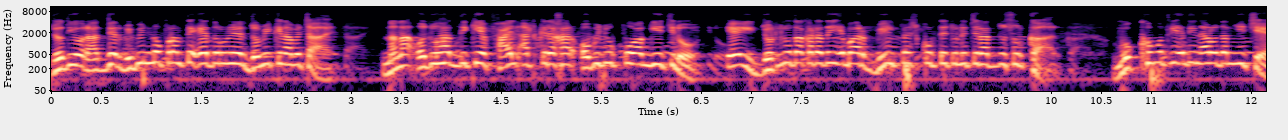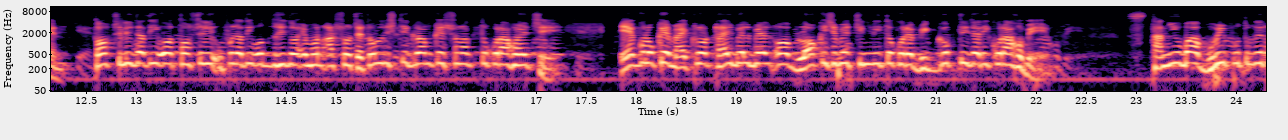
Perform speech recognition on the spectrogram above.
যদিও রাজ্যের বিভিন্ন প্রান্তে এ ধরনের জমি কেনা বেচায়। নানা অজুহাত দিকে ফাইল আটকে রাখার অভিযোগ পাওয়া গিয়েছিল। এই জটিলতা কাটাতেই এবার বিল পেশ করতে চলেছে রাজ্য সরকার। মুখ্যমন্ত্রী এদিন আরও জানিয়েছেন, তফসিলি জাতি ও তফসিলি উপজাতি অধ্যুষিত এমন আটশো ছেচল্লিশটি গ্রামকে শনাক্ত করা হয়েছে। এগুলোকে মাইক্রো ট্রাইবেল বেল্ট ও ব্লক হিসেবে চিহ্নিত করে বিজ্ঞপ্তি জারি করা হবে। স্থানীয় বা ভূমিপুত্রদের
